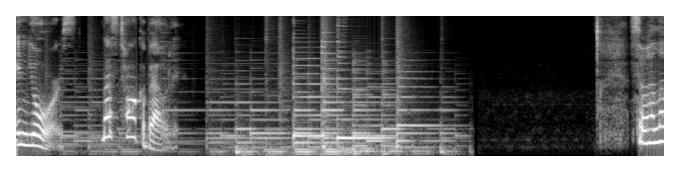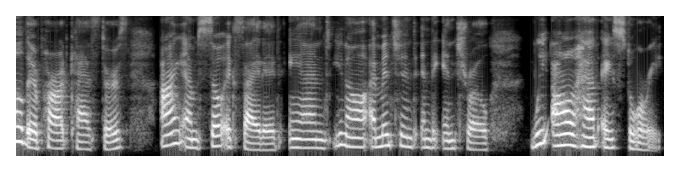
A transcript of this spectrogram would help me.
in yours. Let's talk about it. So, hello there, podcasters. I am so excited. And, you know, I mentioned in the intro, we all have a story,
